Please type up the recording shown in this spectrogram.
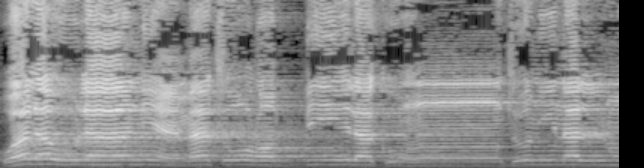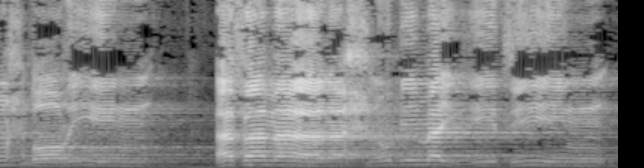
ولولا نعمة ربي لكنت من المحضرين أفما نحن بميتين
